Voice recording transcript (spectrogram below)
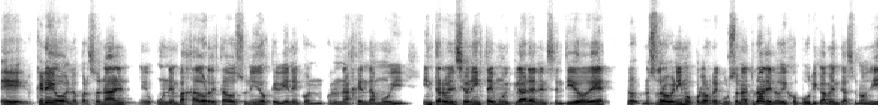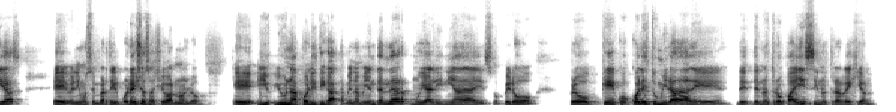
creo en lo personal, un embajador de Estados Unidos que viene con, una agenda muy intervencionista y muy clara en el sentido de nosotros venimos por los recursos naturales, lo dijo públicamente hace unos días, eh, venimos a invertir por ellos, a llevárnoslo. Eh, y, una política, también a mi entender, muy alineada a eso. Pero, pero ¿qué, ¿cuál es tu mirada de, nuestro país y nuestra región?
